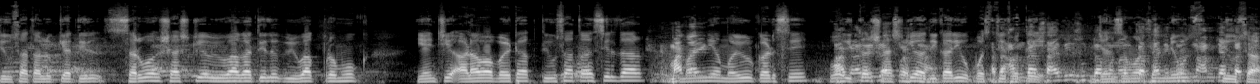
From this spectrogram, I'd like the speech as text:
तिवसा तालुक्यातील सर्व शासकीय विभागातील विभाग प्रमुख यांची आढावा बैठक तिवसा तहसीलदार मान्य मयूर कडसे व इतर शासकीय अधिकारी उपस्थित होते. जनसमर्थन न्यूज तिवसा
